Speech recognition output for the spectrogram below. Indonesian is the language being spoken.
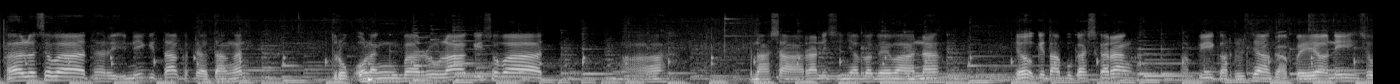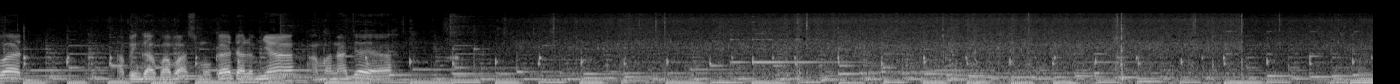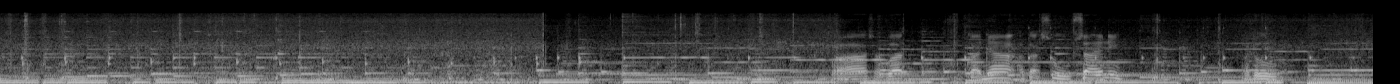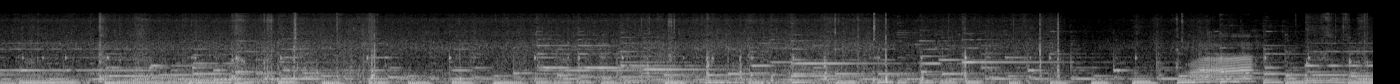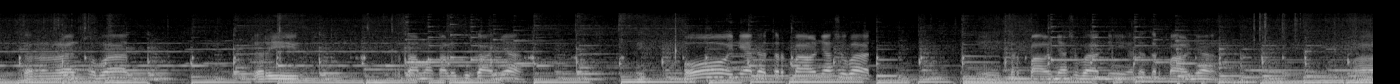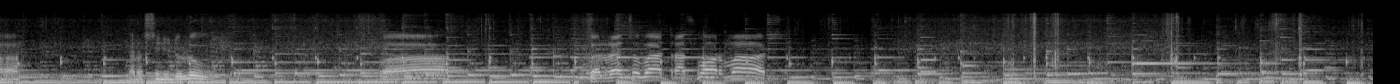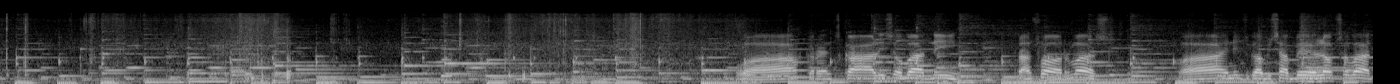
Halo sobat, hari ini kita kedatangan truk oleng baru lagi sobat. Wah, penasaran isinya bagaimana? Yuk kita buka sekarang. Tapi kardusnya agak peyok nih sobat. Tapi nggak apa-apa, semoga dalamnya aman aja ya. Wah sobat Bukanya agak susah ini. Aduh. Wah Keren sobat. Dari Pertama kali bukanya. Oh ini ada termalnya sobat terpalnya sobat. Nih ada terpalnya. Wah terus sini dulu. Wah keren sobat. Transformers. Wah keren sekali sobat. Nih transformers Wah ini juga bisa belok sobat.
